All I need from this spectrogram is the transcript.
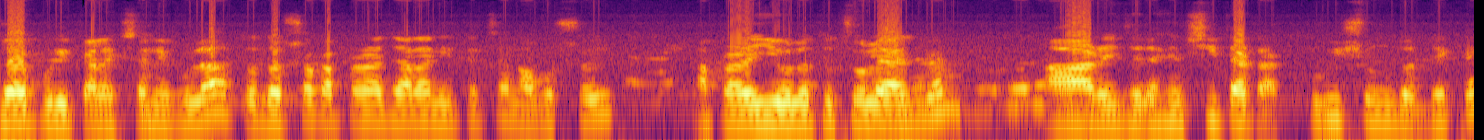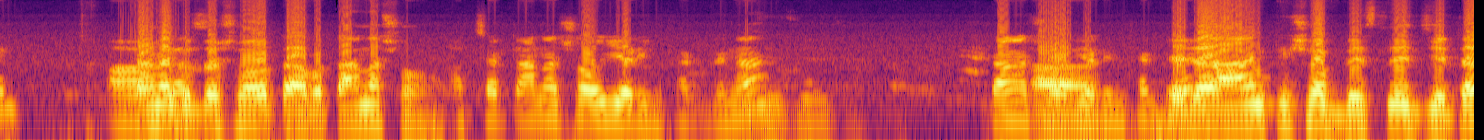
জয়পুরি কালেকশন এগুলা। তো দর্শক আপনারা যারা নিতে চান অবশ্যই আপনারা ইওলোতে চলে আসবেন। আর এই যে দেখেন সীতাটা খুবই সুন্দর দেখেন। টানা দুটো সহ আবার টানা সহ আচ্ছা টানা সহ ইয়ারিং থাকবে না? জি, জি, জি। টানা সহ ইয়ারিং থাকবে? এটা আংটি সব ব্রেসলেট যেটা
